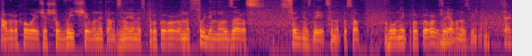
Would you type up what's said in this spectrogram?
А враховуючи, що вище вони там знайомі з прокурорами, з суддями, от зараз сьогодні, здається, написав головний прокурор заяву на звільнення. Так,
